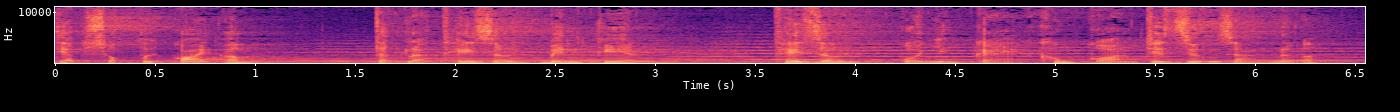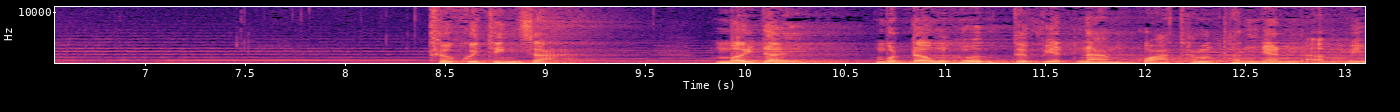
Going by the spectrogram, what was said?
tiếp xúc với cõi âm, tức là thế giới bên kia, thế giới của những kẻ không còn trên dương gian nữa. Thưa quý thính giả, mới đây một đồng hương từ Việt Nam qua thăm thân nhân ở Mỹ,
